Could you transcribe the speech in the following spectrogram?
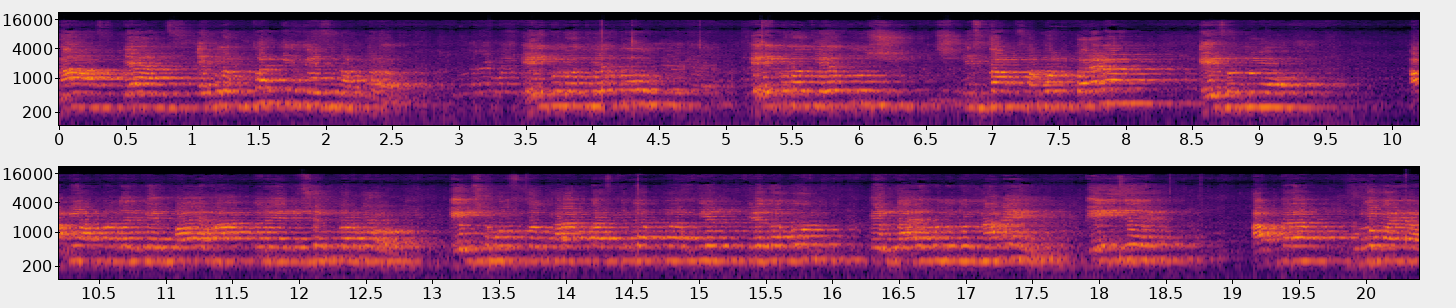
নাচ ড্যান্স এগুলো পেয়েছেন আপনারা এইগুলো যেহেতু এইগুলো যেহেতু ইসলাম সাপোর্ট করে না এই জন্য আমি আপনাদেরকে পায়ে হাত ধরে নিষেধ করব এই সমস্ত খারাপ কাজ থেকে আপনারা ফিরে থাকুন এই গায়ে হলুদের নামে এই যে আপনারা বুঝো ভাইরা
